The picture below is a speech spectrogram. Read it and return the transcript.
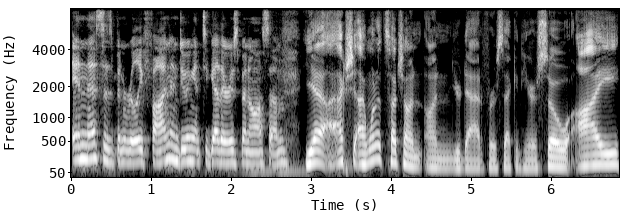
in this has been really fun and doing it together has been awesome Yeah, actually, I want to touch on on your dad for a second here. So I,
